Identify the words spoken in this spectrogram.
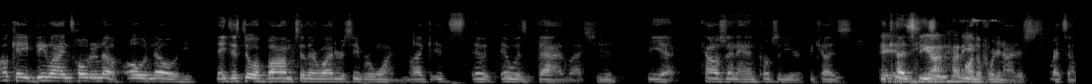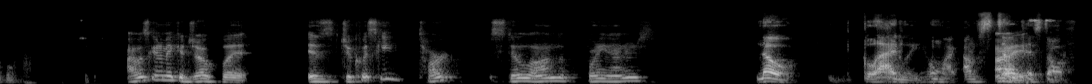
okay, D line's holding up. Oh no, they just do a bomb to their wide receiver one. Like it's it, it was bad last year. Mm. But yeah, Kyle Shanahan, coach of the year, because Hey, because he's Dion, how do you- on the 49ers. Quite simple. I was gonna make a joke, but is Jaquiski Tartt still on the 49ers? No, gladly. Oh my, I'm still Alright. pissed off.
